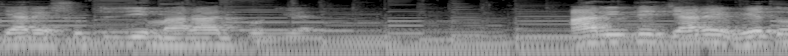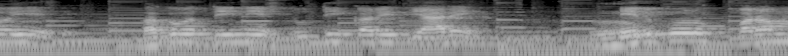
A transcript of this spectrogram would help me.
ત્યારે સુતજી મહારાજ બોલ્યા, આ રીતે જ્યારે વેદોએ ભગવતીની સ્તુતિ કરી ત્યારે નિર્ગુણ પરમ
